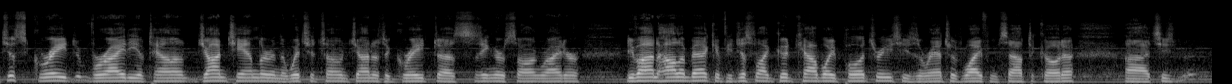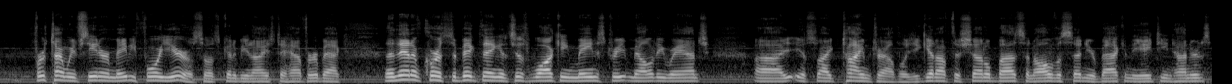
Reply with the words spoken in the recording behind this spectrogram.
just great variety of talent. John Chandler and the Witchitones. John is a great uh, singer songwriter. Yvonne Hollenbeck, if you just like good cowboy poetry, she's a rancher's wife from South Dakota. Uh, she's first time we've seen her maybe four years, so it's going to be nice to have her back. And then, of course, the big thing is just walking Main Street Melody Ranch. Uh, it's like time travel. You get off the shuttle bus, and all of a sudden you're back in the 1800s.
